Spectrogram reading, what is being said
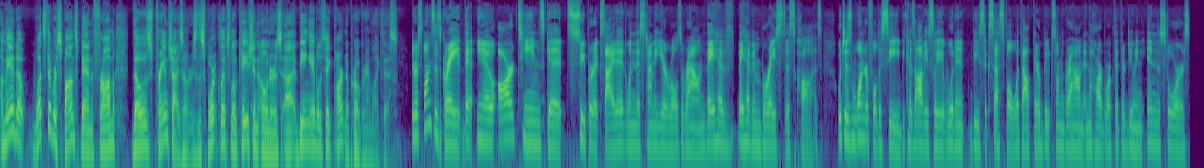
Amanda, what's the response been from those franchise owners, the Sport Clips location owners, uh, being able to take part in a program like this? The response is great. That you know, our teams get super excited when this time of year rolls around. They have they have embraced this cause, which is wonderful to see because obviously it wouldn't be successful without their boots on the ground and the hard work that they're doing in the stores.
